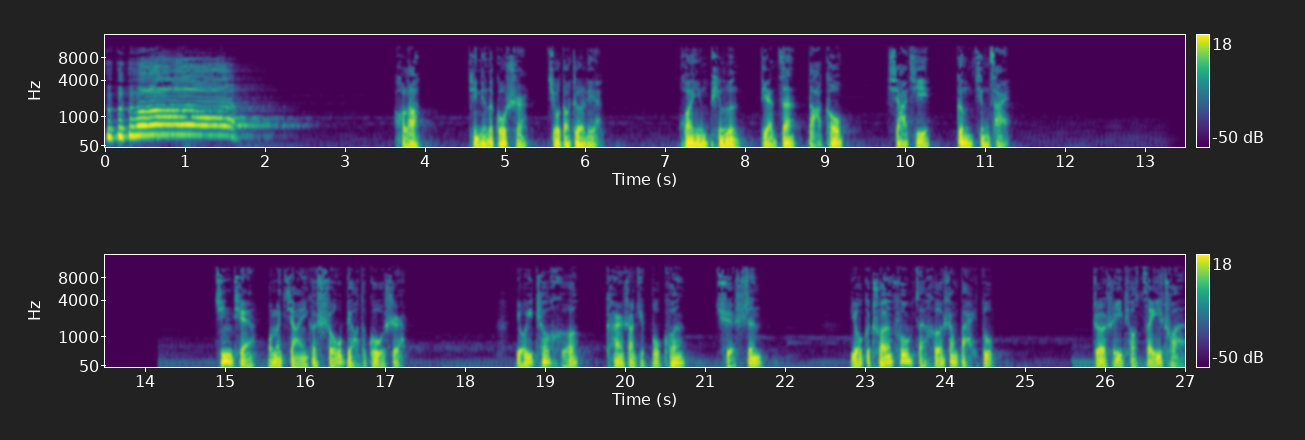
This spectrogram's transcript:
好了，今天的故事就到这里，欢迎评论、点赞、打 call，下集更精彩。今天我们讲一个手表的故事。有一条河，看上去不宽却深，有个船夫在河上摆渡。这是一条贼船，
